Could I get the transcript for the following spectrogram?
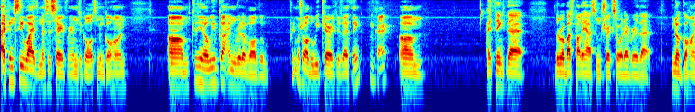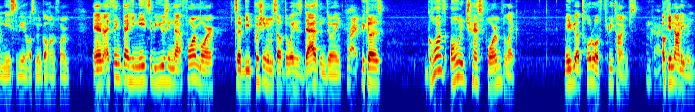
I can see why it's necessary for him to go Ultimate Gohan. Um, because you know we've gotten rid of all the, pretty much all the weak characters. I think. Okay. Um, I think that the robots probably have some tricks or whatever that you know Gohan needs to be in Ultimate Gohan form, and I think that he needs to be using that form more to be pushing himself the way his dad's been doing. Right. Because Gohan's only transformed like maybe a total of three times. Okay. Okay, not even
